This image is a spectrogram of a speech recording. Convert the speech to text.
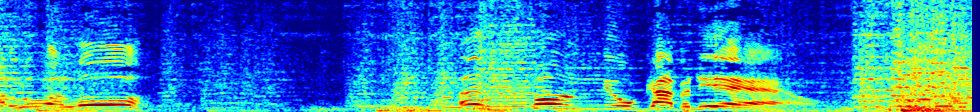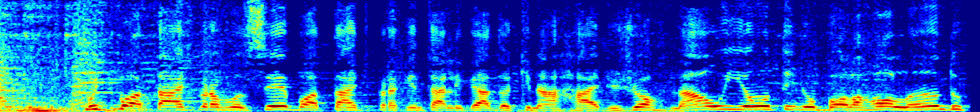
Alô, alô. Antônio Gabriel. Muito boa tarde para você, boa tarde para quem tá ligado aqui na Rádio Jornal. E ontem no Bola Rolando,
